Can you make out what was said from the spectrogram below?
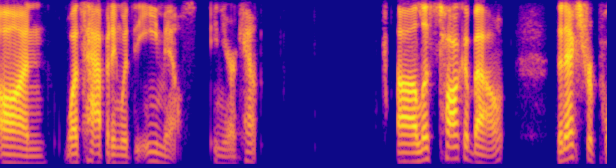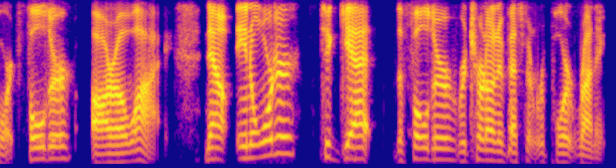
on what's happening with the emails in your account. Uh, let's talk about the next report, folder ROI. Now, in order to get the folder return on investment report running,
